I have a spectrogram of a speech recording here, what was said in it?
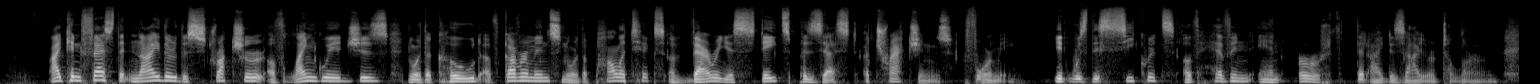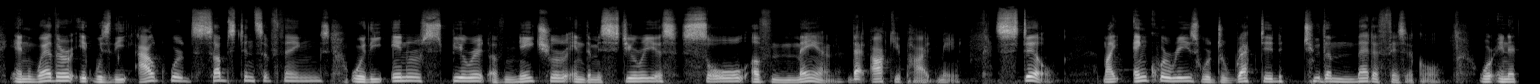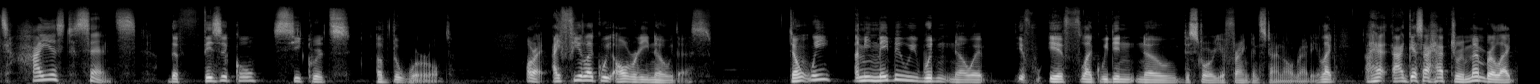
I confess that neither the structure of languages, nor the code of governments, nor the politics of various states possessed attractions for me. It was the secrets of heaven and earth that I desired to learn. And whether it was the outward substance of things, or the inner spirit of nature and the mysterious soul of man that occupied me, still my enquiries were directed to the metaphysical, or in its highest sense, the physical secrets of the world. All right, I feel like we already know this. Don't we? I mean, maybe we wouldn't know it if if like we didn't know the story of Frankenstein already. Like I, I guess I have to remember like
